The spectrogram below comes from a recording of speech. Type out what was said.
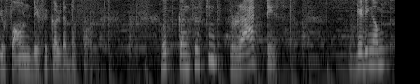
you found difficult at the first with consistent practice getting up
